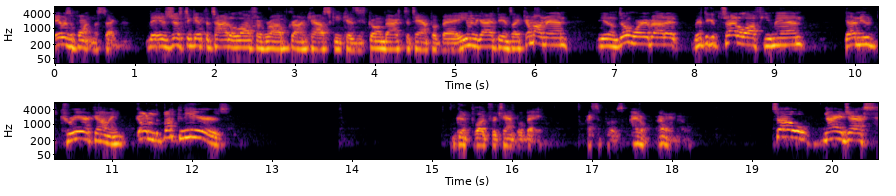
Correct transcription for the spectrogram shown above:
It was a pointless segment. It was just to get the title off of Rob Gronkowski because he's going back to Tampa Bay. Even the guy at the end's like, come on, man. You know, don't worry about it. We have to get the title off you, man. Got a new career coming. Go to the Buccaneers. Good plug for Tampa Bay, I suppose. I don't I don't know. So Nia Jax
